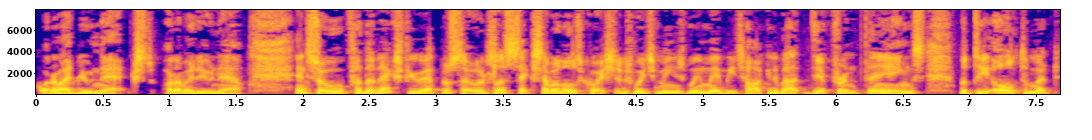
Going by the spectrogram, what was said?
What do I do next? What do I do now? And so for the next few episodes, let's take some of those questions, which means we may be talking about different things, but the ultimate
